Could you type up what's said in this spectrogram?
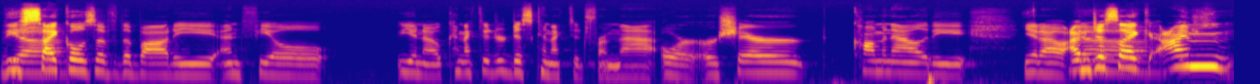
these Yeah. cycles of the body and feel you know connected or disconnected from that or or share commonality you know i'm just like i'm yeah.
